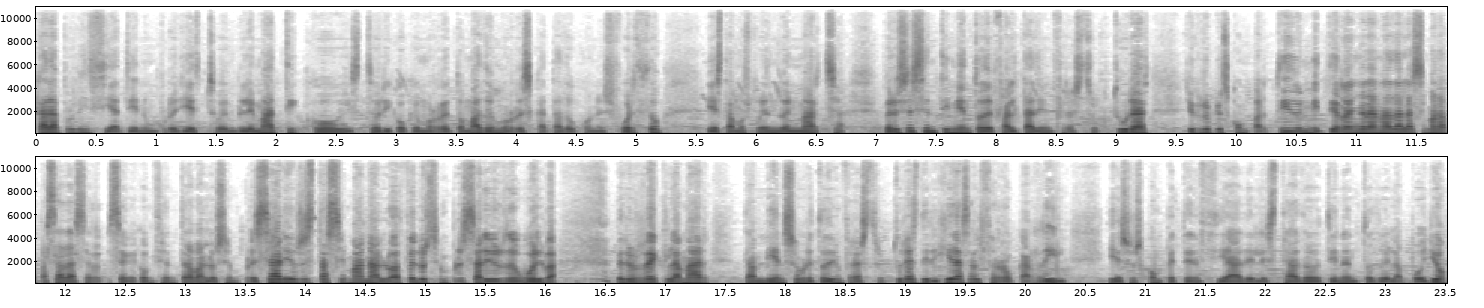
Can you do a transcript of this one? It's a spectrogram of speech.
Cada provincia tiene un proyecto emblemático, histórico que hemos retomado, hemos rescatado con esfuerzo y estamos poniendo en marcha. Pero ese sentimiento de falta de infraestructuras yo creo que es compartido. En mi tierra, en Granada, la semana pasada se, concentraban los empresarios, esta semana lo hacen los empresarios de Huelva, pero reclamar también sobre todo infraestructuras dirigidas al ferrocarril y eso es competencia del Estado, tienen todo el apoyo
